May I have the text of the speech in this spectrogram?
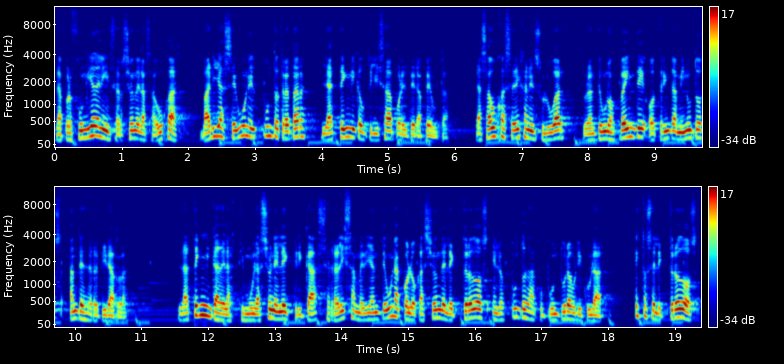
La profundidad de la inserción de las agujas varía según el punto a tratar y la técnica utilizada por el terapeuta. Las agujas se dejan en su lugar durante unos 20 o 30 minutos antes de retirarlas. La técnica de la estimulación eléctrica se realiza mediante una colocación de electrodos en los puntos de acupuntura auricular. Estos electrodos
